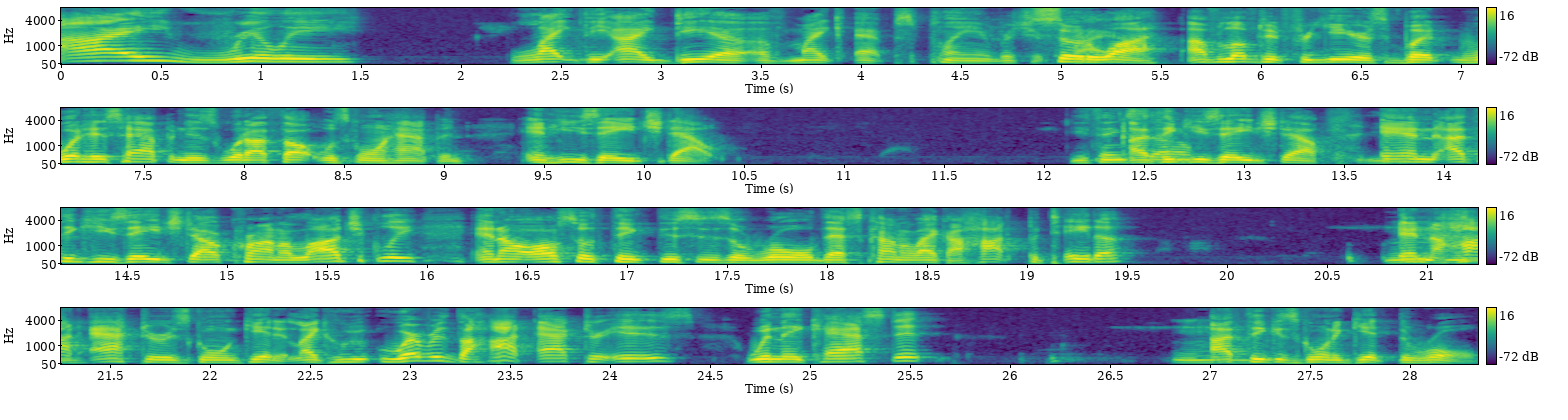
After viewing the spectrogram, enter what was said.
I really like the idea of Mike Epps playing Richard So Pryor. do I. I've loved it for years, but what has happened is what I thought was going to happen, and he's aged out. You think so? I think he's aged out, and I think he's aged out chronologically, and I also think this is a role that's kind of like a hot potato, and the Mm-hmm. hot actor is going to get it. Like who, whoever the hot actor is when they cast it, Mm-hmm. I think is going to get the role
